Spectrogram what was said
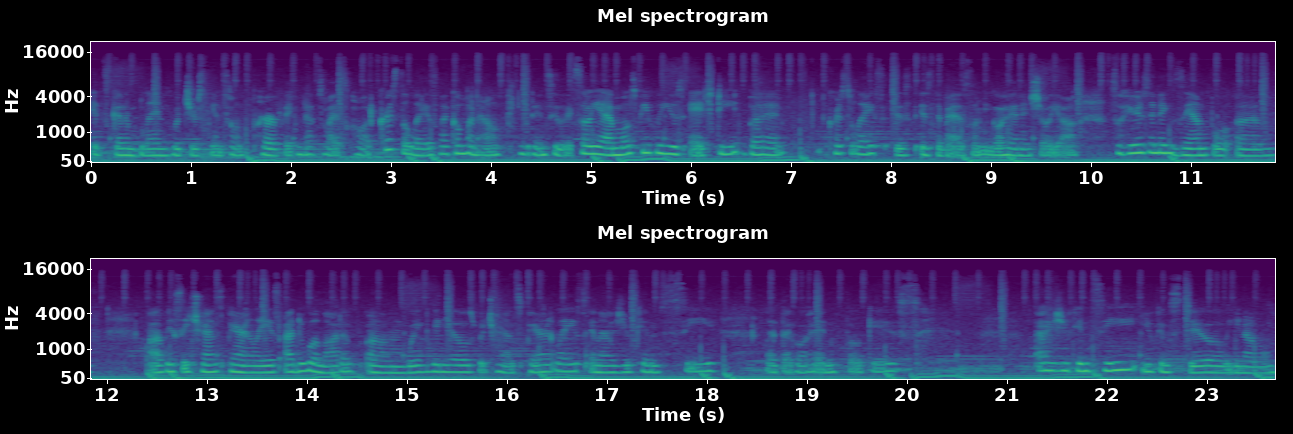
it's gonna blend with your skin tone perfect. That's why it's called crystal lace. Like, come on now, get into it. So yeah, most people use HD, but crystal lace is, is the best. Let me go ahead and show y'all. So here's an example of obviously transparent lace. I do a lot of um, wig videos with transparent lace, and as you can see, let that go ahead and focus as you can see you can still you know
